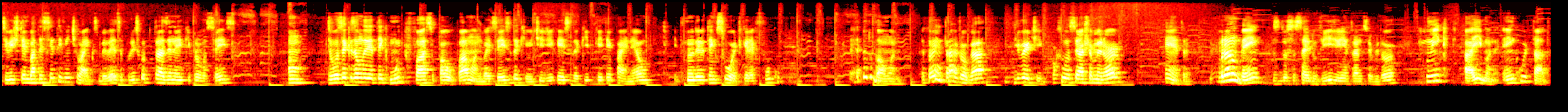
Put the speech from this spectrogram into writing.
Esse vídeo tem que bater 120 likes, beleza? Por isso que eu tô trazendo aqui pra vocês. Então, se você quiser um DD Tank muito fácil pra upar, mano, vai ser esse daqui. Eu te digo é esse daqui porque tem painel. E também o DD Tank Sword, que ele é full. É tudo bom, mano. É só entrar, jogar divertir. Qual que você acha melhor, entra. Lembrando bem, de você sair do vídeo e entrar no servidor, o link que tá aí, mano, é encurtado.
